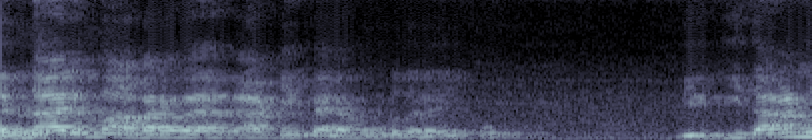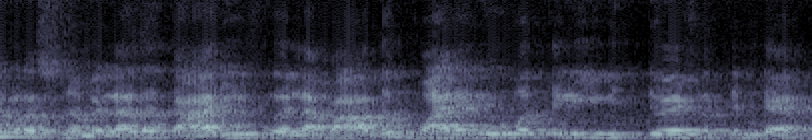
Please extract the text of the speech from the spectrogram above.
എന്നാലും അവരെ കാട്ടി വില കൂടുതലായി പോകും ഇതാണ് പ്രശ്നം. അല്ലാതെ താരീഫ് അല്ല. അപ്പം അത് പല രൂപത്തിൽ ഈ വിദ്വേഷത്തിന്റെ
